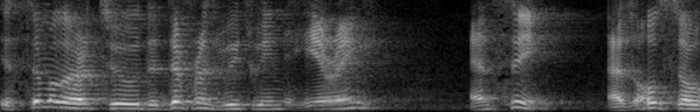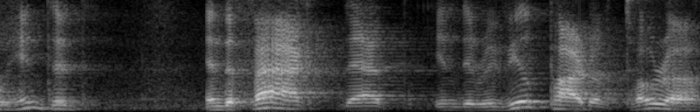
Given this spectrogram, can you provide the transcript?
is similar to the difference between hearing and seeing, as also hinted in the fact that in the revealed part of Torah,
